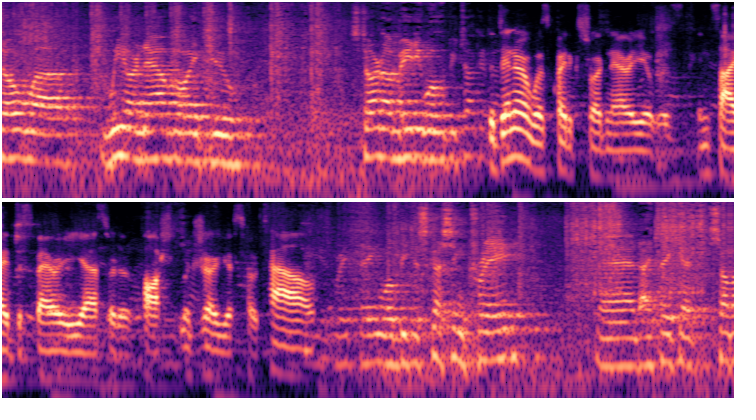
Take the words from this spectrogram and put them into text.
So uh, we are now going to start our meeting we'll be talking. The dinner was quite extraordinary. It was inside this very uh, sort of posh, luxurious hotel. Great thing. We'll be discussing trade. And I think at some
